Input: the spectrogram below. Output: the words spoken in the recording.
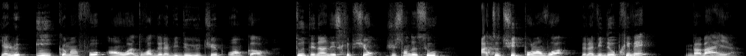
il y a le i comme info en haut à droite de la vidéo YouTube ou encore tout est dans la description juste en dessous. À tout de suite pour l'envoi de la vidéo privée. Bye bye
